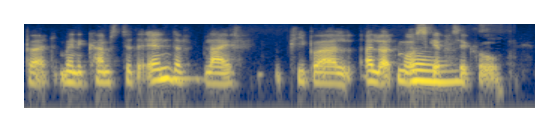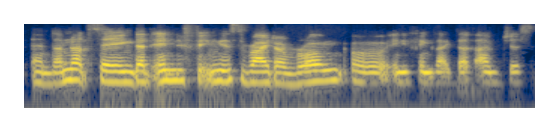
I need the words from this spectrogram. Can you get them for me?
but when it comes to the end of life people are a lot more mm. skeptical and i'm not saying that anything is right or wrong or anything like that i'm just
